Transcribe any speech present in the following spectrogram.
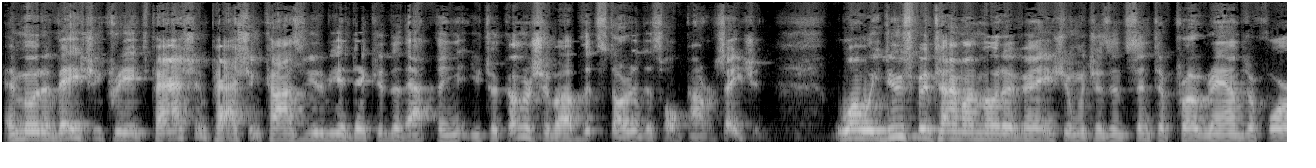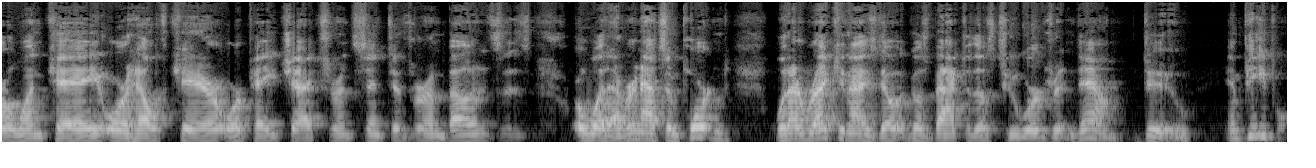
And motivation creates passion. Passion causes you to be addicted to that thing that you took ownership of that started this whole conversation. while we do spend time on motivation, which is incentive programs or 401k or healthcare or paychecks or incentives or bonuses or whatever, and that's important. What I recognize though, it goes back to those two words written down do and people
